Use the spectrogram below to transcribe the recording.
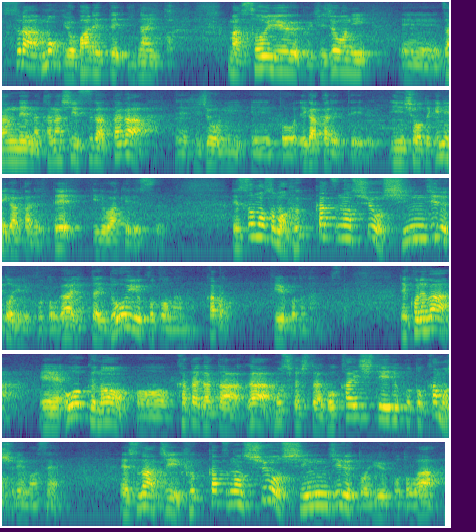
すらも呼ばれていないと、まあ、そういう非常にえー、残念な悲しい姿が、え、非常に、えーと、描かれている。印象的に描かれているわけです。でそもそも復活の主を信じるということが一体どういうことなのかと。いうことなんです。でこれは、えー、多くの方々がもしかしたら誤解していることかもしれません、えすなわち復活の主を信じるということは、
